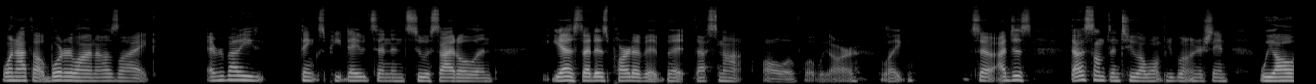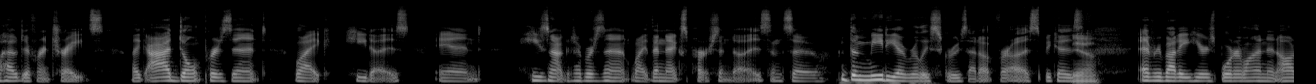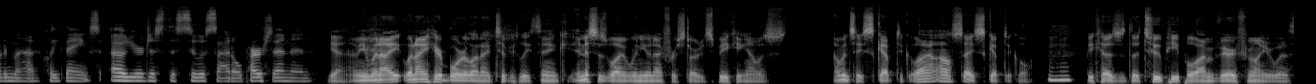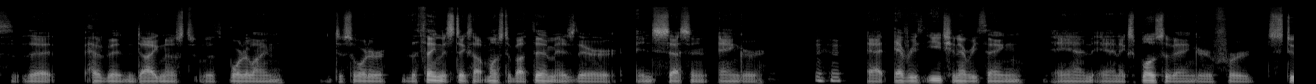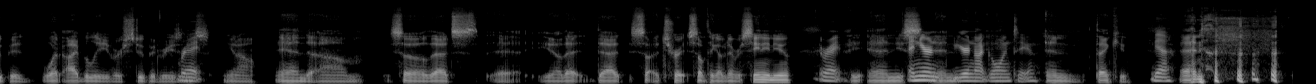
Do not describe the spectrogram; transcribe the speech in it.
when I thought borderline, I was like, everybody thinks Pete Davidson and suicidal. And yes, that is part of it, but that's not all of what we are. Like, so I just, that's something too I want people to understand. We all have different traits. Like, I don't present like he does. And he's not going to present like the next person does. And so the media really screws that up for us because Yeah. everybody hears borderline and automatically thinks, "Oh, you're just the suicidal person." And Yeah, I mean, when I when I hear borderline, I typically think, and this is why when you and I first started speaking, I was, I wouldn't say skeptical. I'll say skeptical Mhm. because the two people I'm very familiar with that have been diagnosed with borderline disorder, the thing that sticks out most about them is their incessant anger Mhm. at every each and everything. And and explosive anger for stupid, what I believe are stupid reasons, Right. you know, and um, so that's uh, you know that that's a tra- something I've never seen in you, right, and you and you're you're not going to. and thank you Yeah, and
